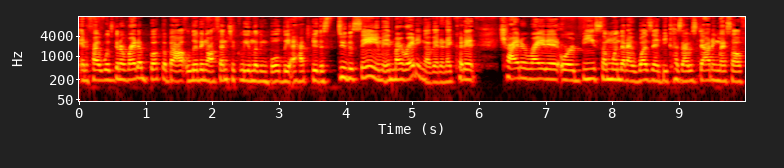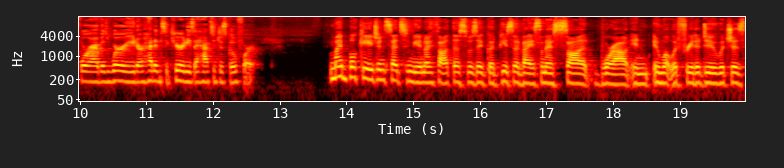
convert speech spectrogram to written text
And if I was going to write a book about living authentically and living boldly, I had to do this, do the same in my writing of it. And I couldn't try to write it or be someone that I wasn't because I was doubting myself or I was worried or had insecurities. I had to just go for it my book agent said to me, and I thought this was a good piece of advice, and I saw it bore out in, in what would Frida do, which is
